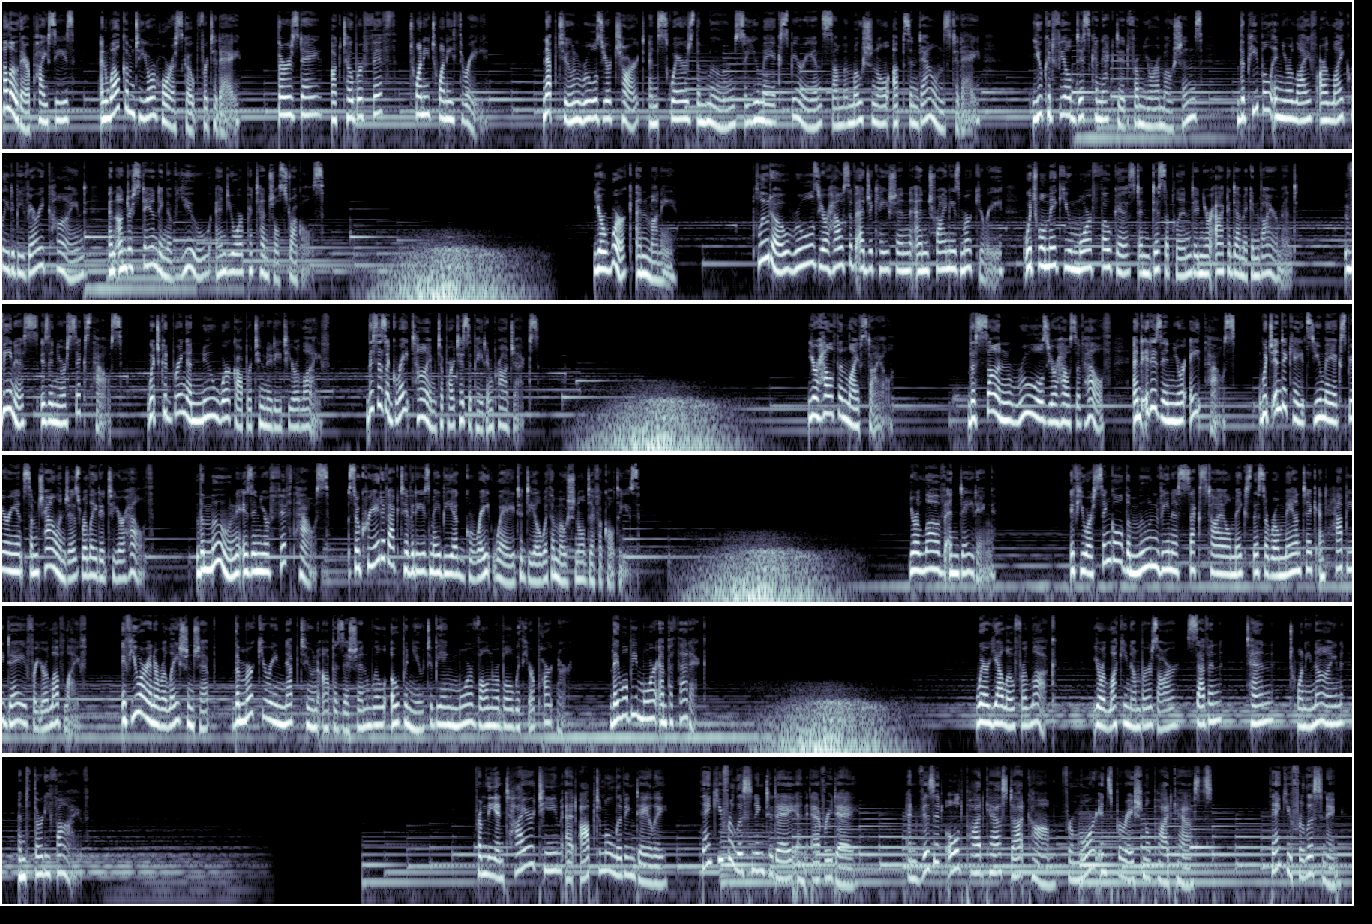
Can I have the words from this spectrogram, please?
Hello there, Pisces, and welcome to your horoscope for today, Thursday, October 5th, 2023. Neptune rules your chart and squares the moon, so you may experience some emotional ups and downs today. You could feel disconnected from your emotions. The people in your life are likely to be very kind and understanding of you and your potential struggles. Your work and money. Pluto rules your house of education and trines Mercury, which will make you more focused and disciplined in your academic environment. Venus is in your sixth house, which could bring a new work opportunity to your life. This is a great time to participate in projects. Your health and lifestyle. The sun rules your house of health, and it is in your eighth house, which indicates you may experience some challenges related to your health. The moon is in your fifth house, so creative activities may be a great way to deal with emotional difficulties. Your love and dating. If you are single, the Moon Venus sextile makes this a romantic and happy day for your love life. If you are in a relationship, the Mercury Neptune opposition will open you to being more vulnerable with your partner. They will be more empathetic. Wear yellow for luck. Your lucky numbers are 7, 10, 29, and 35. From the entire team at Optimal Living Daily, thank you for listening today and every day. And visit oldpodcast.com for more inspirational podcasts. Thank you for listening.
